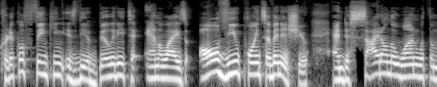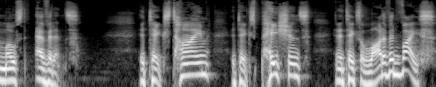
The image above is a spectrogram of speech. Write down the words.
Critical thinking is the ability to analyze all viewpoints of an issue and decide on the one with the most evidence. It takes time, it takes patience, and it takes a lot of advice,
